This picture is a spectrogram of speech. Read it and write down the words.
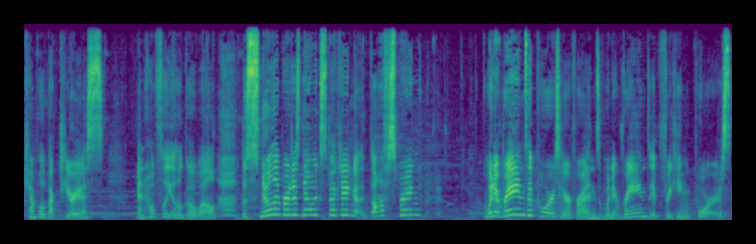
Campylobacterius, and hopefully it'll go well. the snow leopard is now expecting offspring. When it rains, it pours here, friends. When it rains, it freaking pours.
